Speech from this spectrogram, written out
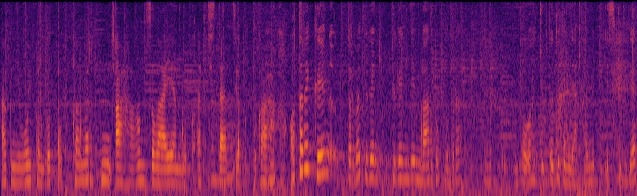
Огневой подготовкалардың ахагын сылайянлык аттестация курдук аха. Отары кен туtarba түген түгенден бардык бара. Бу хаҗыкта түгенне хамит искидигер.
